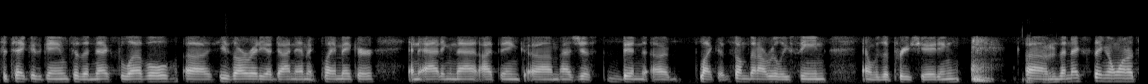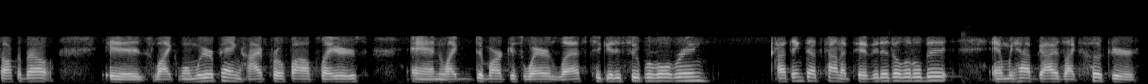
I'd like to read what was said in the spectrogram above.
to take his game to the next level. Uh, he's already a dynamic playmaker, and adding that, I think, um, has just been uh, like something I really seen and was appreciating. um, the next thing I want to talk about is like when we were paying high-profile players, and like Demarcus Ware left to get a Super Bowl ring. I think that's kind of pivoted a little bit, and we have guys like Hooker,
